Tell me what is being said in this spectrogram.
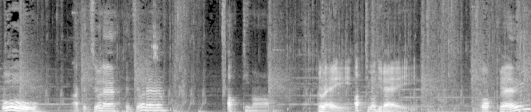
Uh. Attenzione, attenzione. Ottimo. Grey. Ottimo direi. Ok.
